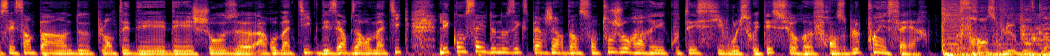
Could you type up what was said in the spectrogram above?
c'est sympa hein, de planter des, des, choses aromatiques, des herbes aromatiques. Les conseils de nos experts jardins sont toujours à réécouter si vous le souhaitez sur francebleu.fr. France Bleu Bourgogne.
